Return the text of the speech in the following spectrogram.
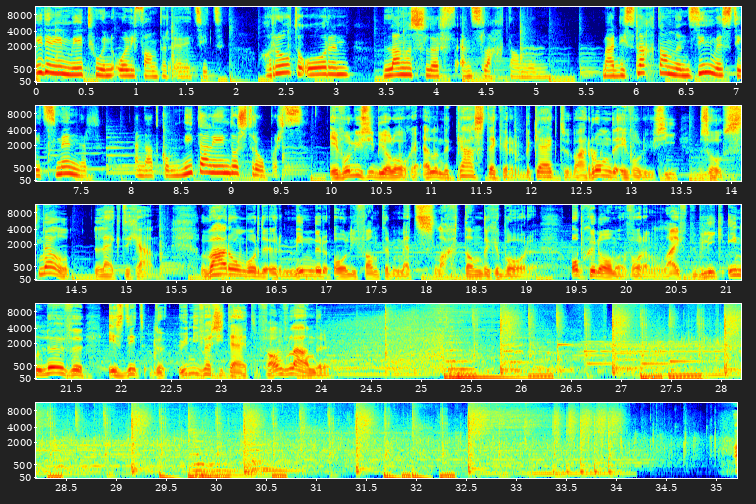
Iedereen weet hoe een olifant eruit ziet. Grote oren, lange slurf en slagtanden. Maar die slagtanden zien we steeds minder. En dat komt niet alleen door stropers. Evolutiebiologe Ellen de Kaastekker bekijkt waarom de evolutie zo snel lijkt te gaan. Waarom worden er minder olifanten met slagtanden geboren? Opgenomen voor een live publiek in Leuven is dit de Universiteit van Vlaanderen.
